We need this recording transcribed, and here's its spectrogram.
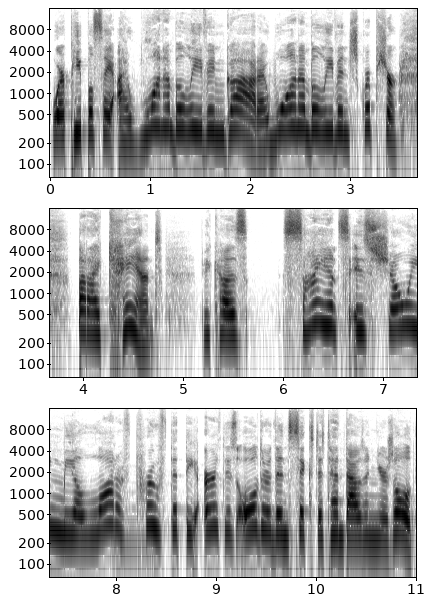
where people say, I want to believe in God, I want to believe in Scripture, but I can't because science is showing me a lot of proof that the earth is older than six to 10,000 years old.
